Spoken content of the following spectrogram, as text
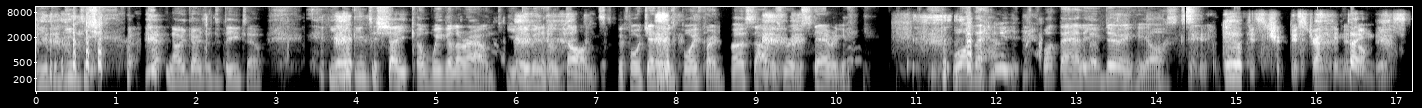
You begin to. Sh- now he goes into detail. You begin to shake and wiggle around. You do a little dance before Jennifer's boyfriend bursts out of his room, staring at you. What the hell are you? What the hell are you doing? He asks. Distra- distracting the Take- zombies.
